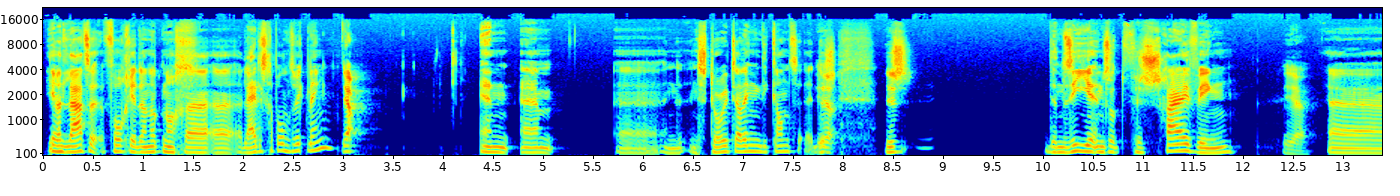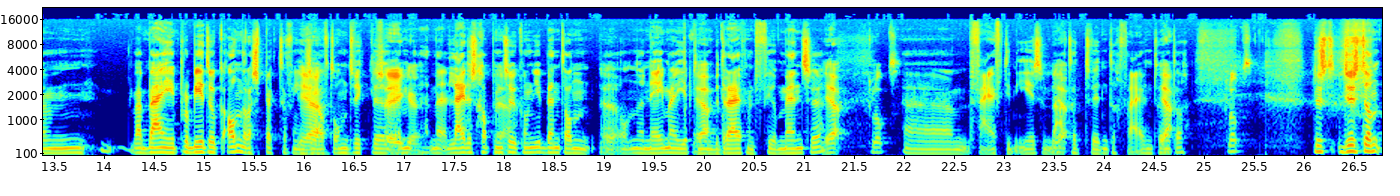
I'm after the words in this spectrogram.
Ja, want later volg je dan ook nog uh, leiderschapontwikkeling. Ja. En um, een, een, storytelling die kant. Dus, ja. dus dan zie je een soort verschuiving ja. Um, waarbij je probeert ook andere aspecten van jezelf ja, te ontwikkelen. Zeker. En, leiderschap natuurlijk, want je bent dan uh, ondernemer, je hebt een bedrijf met veel mensen. Ja, klopt. Um, 15 eerst en later 20, 25. Klopt. Dus, dus dan,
